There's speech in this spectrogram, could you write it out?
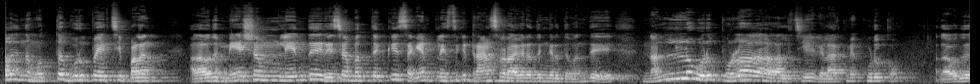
அதாவது இந்த மொத்த குரு பயிற்சி பலன் அதாவது மேஷம்லேருந்து ரிஷபத்துக்கு செகண்ட் பிளேஸுக்கு டிரான்ஸ்ஃபர் ஆகிறதுங்கிறது வந்து நல்ல ஒரு பொருளாதார வளர்ச்சியை எல்லாருக்குமே கொடுக்கும். அதாவது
